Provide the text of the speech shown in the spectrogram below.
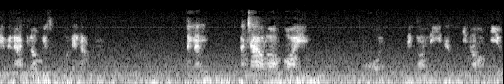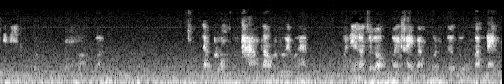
นเวลาที่เราไม่สมควรได้รับดังนั้นพระเจ้ารอคอยทุกคนในตอนนี้นะพี่น้องที่อยู่ที่นี่ทุกคนรอคอยและพระองค์ถามเราด้วยว่า วันนี้เราจะรอคอยใครบางคนเพื่อพระองค์บ้างได้ไหม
